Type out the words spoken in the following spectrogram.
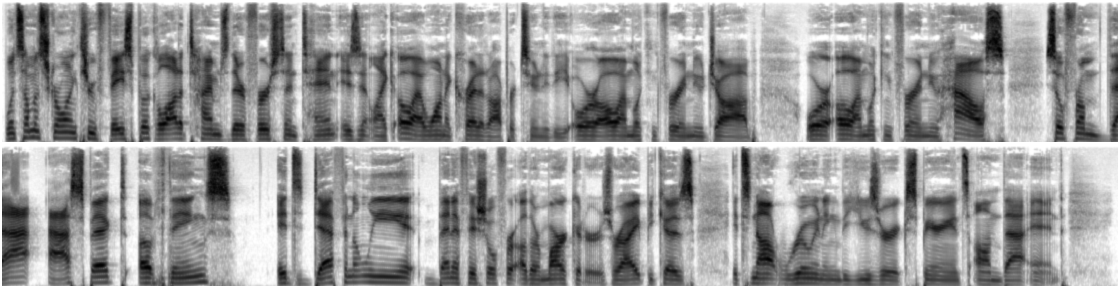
when someone's scrolling through Facebook, a lot of times their first intent isn't like, oh, I want a credit opportunity, or oh, I'm looking for a new job, or oh, I'm looking for a new house. So, from that aspect of things, it's definitely beneficial for other marketers, right? Because it's not ruining the user experience on that end.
